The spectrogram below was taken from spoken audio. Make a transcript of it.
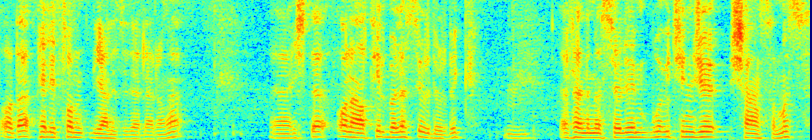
O da peliton diyalizi derler ona. E, işte 16 yıl böyle sürdürdük. Efendime söyleyeyim bu üçüncü şansımız.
